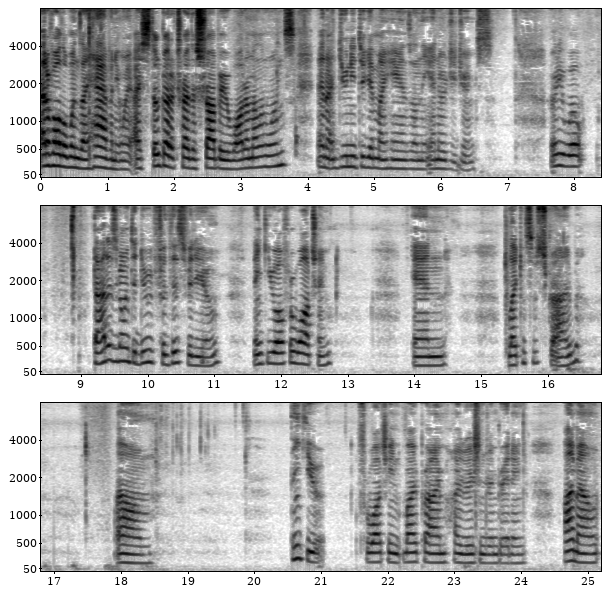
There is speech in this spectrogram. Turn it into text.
Out of all the ones I have, anyway, I still gotta try the strawberry watermelon ones, and I do need to get my hands on the energy drinks. Alrighty, well, that is going to do it for this video. Thank you all for watching, and like and subscribe. Um, thank you for watching my Prime Hydration Drink Rating. I'm out.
